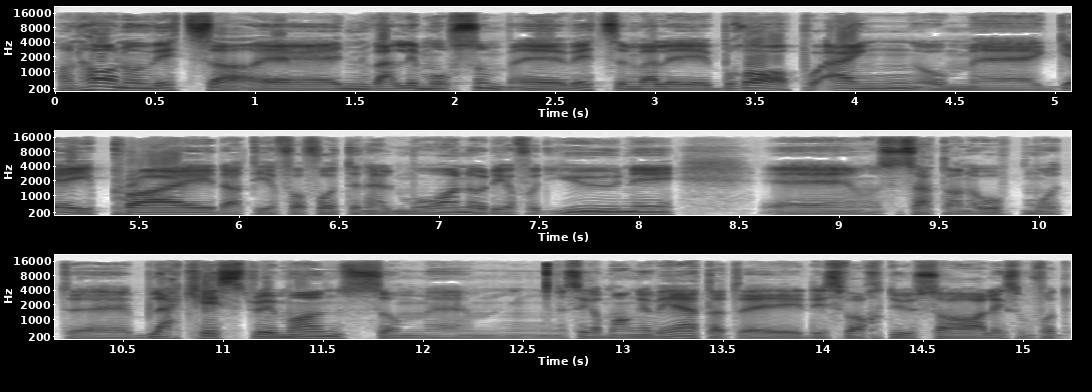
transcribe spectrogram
Han har noen vitser. Eh, en veldig morsom eh, vits, en veldig bra poeng om eh, gay pride, at de har fått en hel måned, og de har fått juni. Og så setter han opp mot Black History Month, som sikkert mange vet, at de svarte i USA har liksom fått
